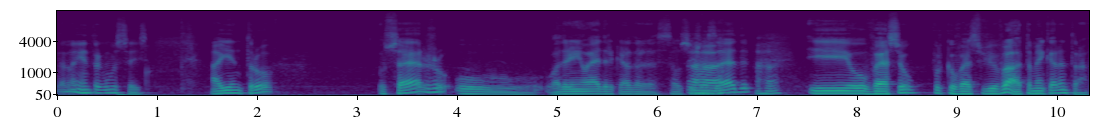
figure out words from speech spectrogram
ela entra com vocês. Aí entrou o Sérgio, o, o Adriano Eder, que era da Salsicha Aham, Zeder, aham. e o Vessel, porque o Vessel viu ah, também quero entrar.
